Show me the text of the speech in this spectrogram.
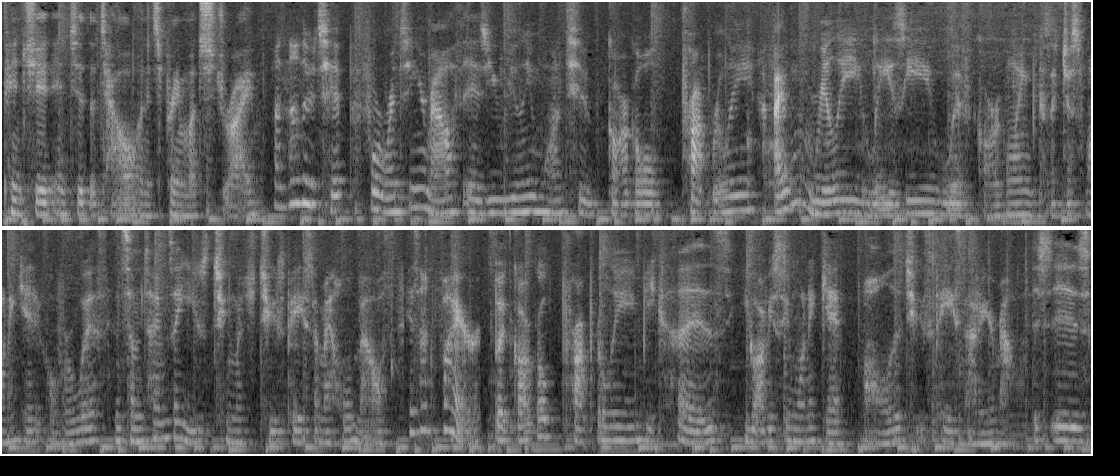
pinch it into the towel and it's pretty much dry. Another tip for rinsing your mouth is you really want to gargle properly. I'm really lazy with gargling because I just want to get it over with. And sometimes I use too much toothpaste and my whole mouth is on fire. But gargle properly because you obviously want to get all the toothpaste out of your mouth. This is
